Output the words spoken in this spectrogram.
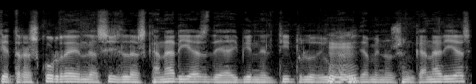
que transcurre en las Islas Canarias, de ahí viene el título de Una vida menos en Canarias.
